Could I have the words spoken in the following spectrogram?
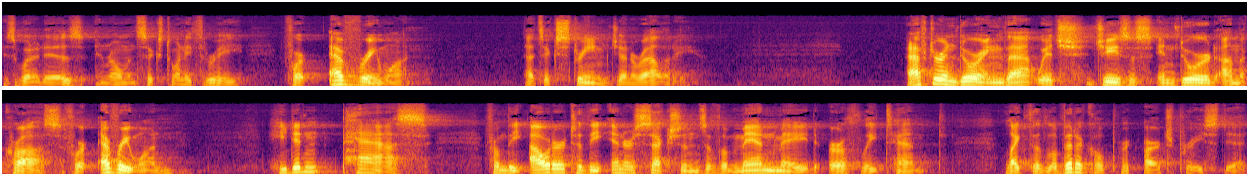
is what it is in Romans 6:23 for everyone. That's extreme generality. After enduring that which Jesus endured on the cross for everyone, he didn't pass from the outer to the inner sections of a man made earthly tent like the Levitical archpriest did.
